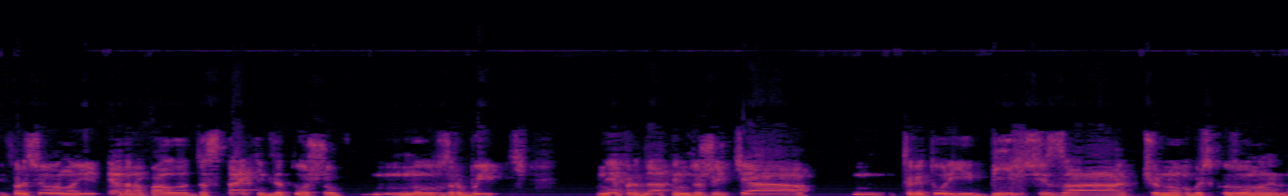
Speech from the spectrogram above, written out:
відпрацьованого ядерного палива достатньо для того, щоб ну, зробити непридатним до життя території більші за Чорнобильську зону,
